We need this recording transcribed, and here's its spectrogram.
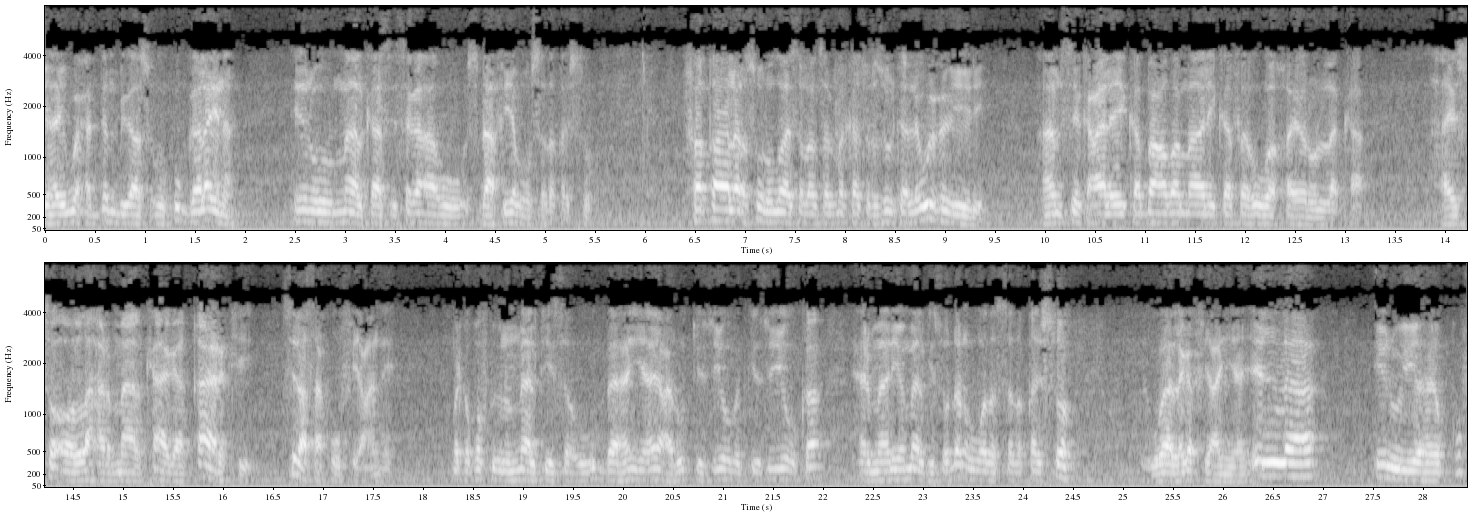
yahay waxa dembigaas uu ku galayna inuu maalkaas isaga ah uu isdhaafiyaba uu sadaqaysto. Faqaala rasuulu llahi sal l slm markaasu rasuulka alle wuxuu yidhi amsik calayka bacda maalika fahuwa khayrun laka hayso oo la har maalkaaga qaarkii sidaasaa kuu fiican eh marka qofku inuu maalkiisa uu u baahan yahay carruurtiisa iyo ubadkiisa iyo uu ka xirmaaniyo maalkiisa oo dhan uu wada sadaqaysto waa laga fiican yahay. Ilaa inuu yahay qof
